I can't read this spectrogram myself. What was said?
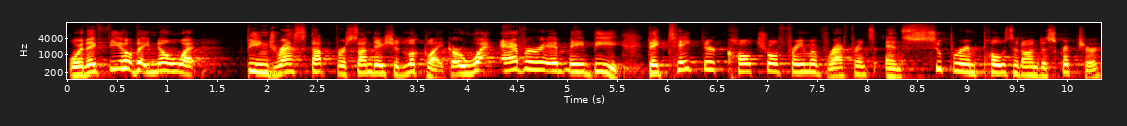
or they feel they know what being dressed up for Sunday should look like, or whatever it may be. They take their cultural frame of reference and superimpose it onto Scripture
